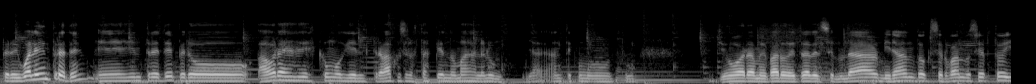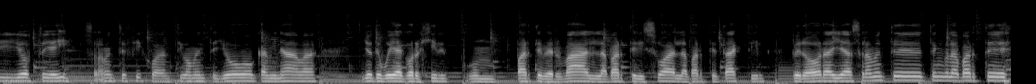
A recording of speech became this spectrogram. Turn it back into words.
Pero igual es entrete, es entrete, pero ahora es, como que el trabajo se lo estás pidiendo más al alumno. ¿ya? Antes como tú, yo ahora me paro detrás del celular, mirando, observando, ¿cierto? Y yo estoy ahí, solamente fijo. Antiguamente yo caminaba, yo te voy a corregir con parte verbal, la parte visual, la parte táctil, pero ahora ya solamente tengo la parte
